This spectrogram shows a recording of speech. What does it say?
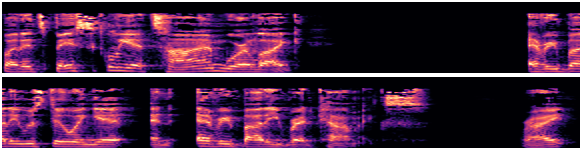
but it's basically a time where like everybody was doing it and everybody read comics, right?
